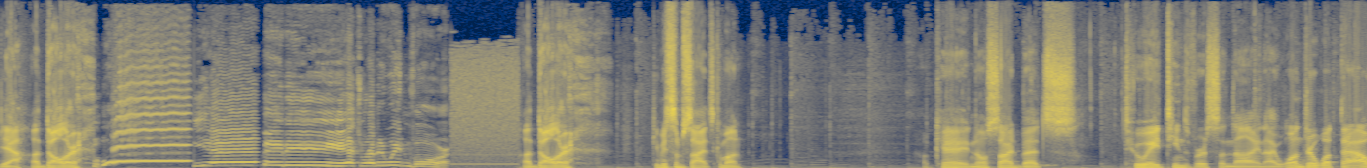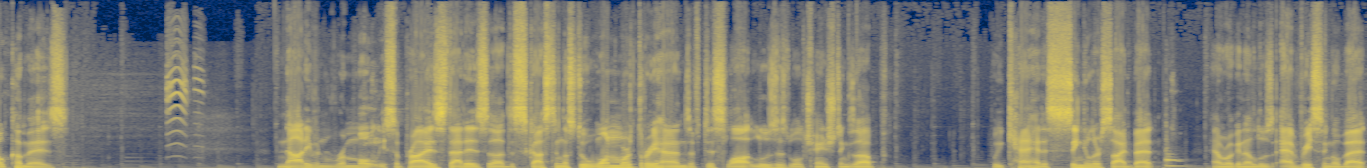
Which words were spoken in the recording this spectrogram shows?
Yeah, a dollar. Yeah, baby! That's what I've been waiting for. a dollar. Give me some sides, come on. Okay, no side bets. Two 18s versus a 9. I wonder what the outcome is. Not even remotely surprised. That is uh, disgusting. Let's do one more three hands. If this lot loses, we'll change things up. We can't hit a singular side bet. And we're going to lose every single bet.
